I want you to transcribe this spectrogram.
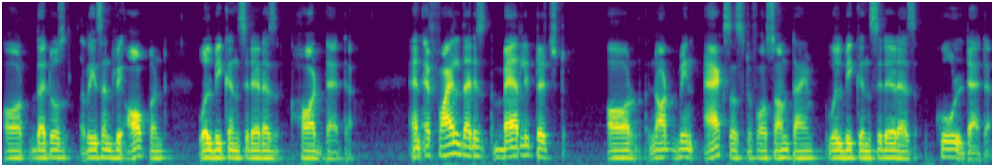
or that was recently opened will be considered as hot data. And a file that is barely touched or not been accessed for some time will be considered as cool data.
